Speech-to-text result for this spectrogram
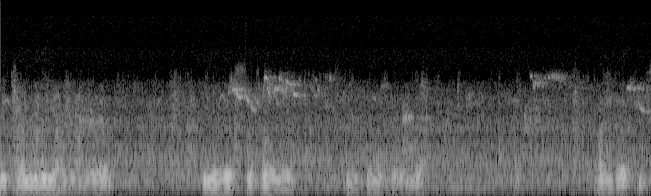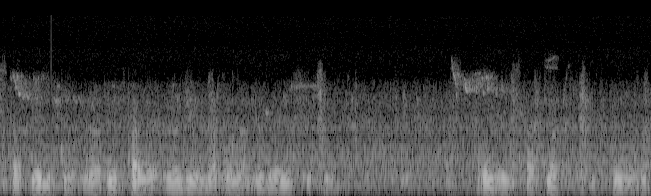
geçen biri geldi buraya. Bunları satın almak istediklerini söylediler. Ancak hiç satmayı düşünüyorum. Zaten iki tane ördeğim var. Onlar da buranın da hiç satmak istemiyorum.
